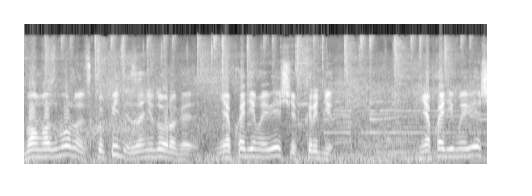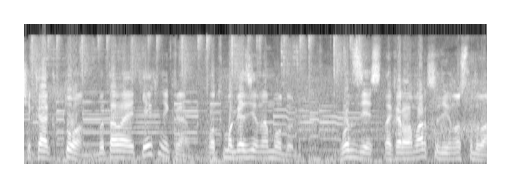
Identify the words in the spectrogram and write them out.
вам возможность купить за недорого необходимые вещи в кредит. Необходимые вещи, как то бытовая техника от магазина «Модуль», вот здесь, на Карла Маркса 92.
